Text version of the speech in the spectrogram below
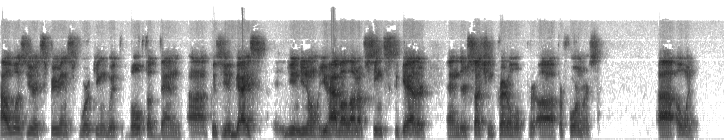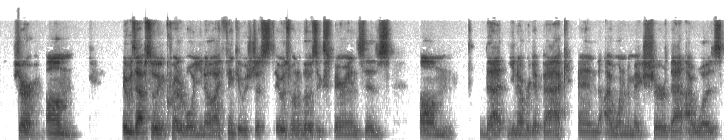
how was your experience working with both of them? Because uh, you guys, you, you know, you have a lot of scenes together, and they're such incredible per, uh, performers. Uh, Owen. Sure. Um, it was absolutely incredible. You know, I think it was just it was one of those experiences um, that you never get back, and I wanted to make sure that I was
